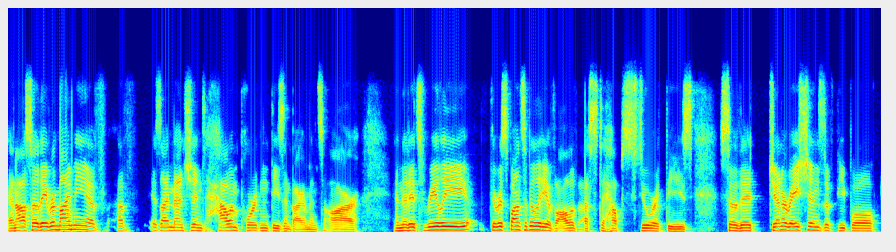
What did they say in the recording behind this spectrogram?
And also, they remind me of, of, as I mentioned, how important these environments are, and that it's really the responsibility of all of us to help steward these so that generations of people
